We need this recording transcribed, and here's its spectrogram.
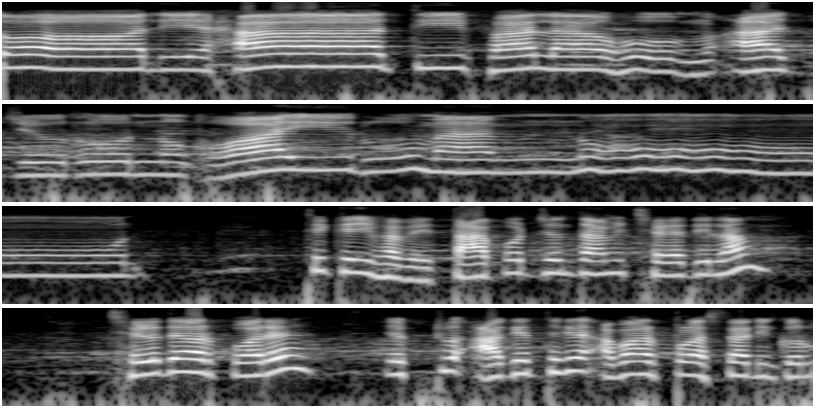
সলিহাতি ফালাহুম আজরুন গায়রু মামনুন ঠিক এইভাবে। তা পর্যন্ত আমি ছেড়ে দিলাম। ছেড়ে দেওয়ার পরে একটু আগে থেকে আবার পড়া স্টার্টিং করব।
